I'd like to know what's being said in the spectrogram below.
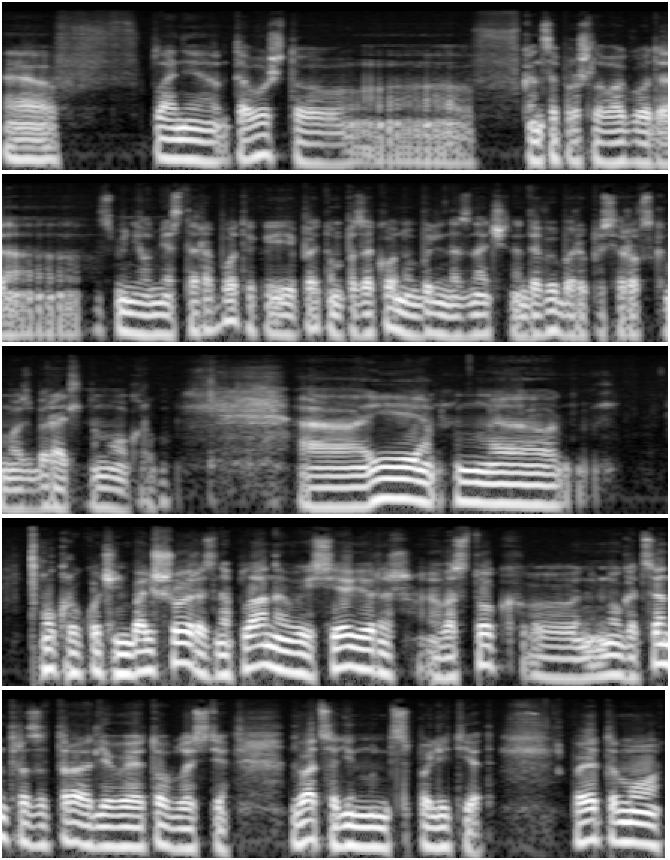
в плане того, что в конце прошлого года сменил место работы, и поэтому по закону были назначены до выборы по Серовскому избирательному округу. И Округ очень большой, разноплановый, север, восток, э, немного центра затрагивает области, 21 муниципалитет. Поэтому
